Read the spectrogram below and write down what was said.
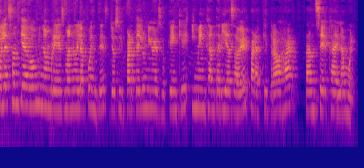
Hola Santiago, mi nombre es Manuela Puentes, yo soy parte del universo Kenke y me encantaría saber para qué trabajar tan cerca de la muerte.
